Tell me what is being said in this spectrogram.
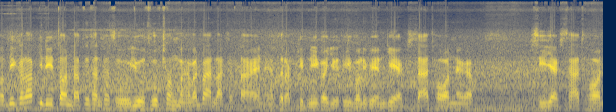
วัสดีครับ ยินดีต้อนรับทุกท่านเข้าสู่ YouTube ช่องมหาบ้านบ้านหลากสไตล์นะครับสำหรับคลิปนี้ก็อยู่ที่บริเวณแยกสาทรนะครับ สีแยกสาทร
